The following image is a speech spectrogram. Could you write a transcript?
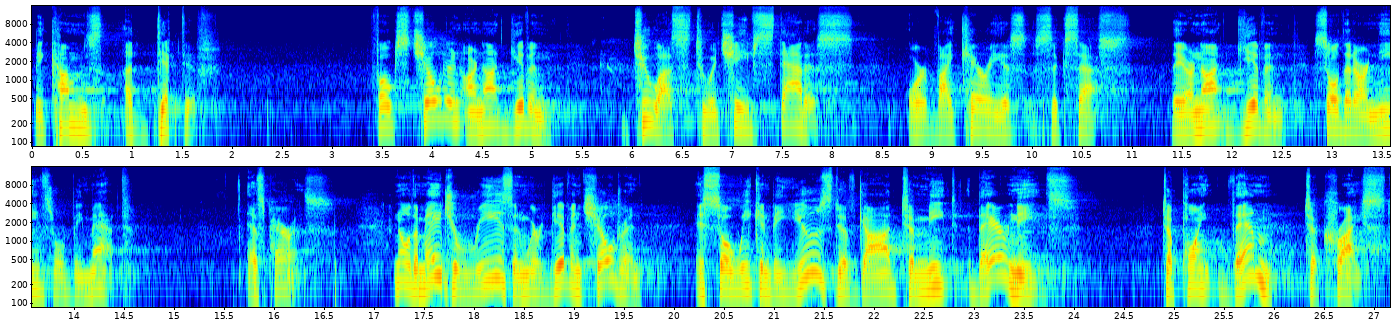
becomes addictive. Folks, children are not given to us to achieve status or vicarious success. They are not given so that our needs will be met as parents. No, the major reason we're given children is so we can be used of God to meet their needs, to point them to Christ,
